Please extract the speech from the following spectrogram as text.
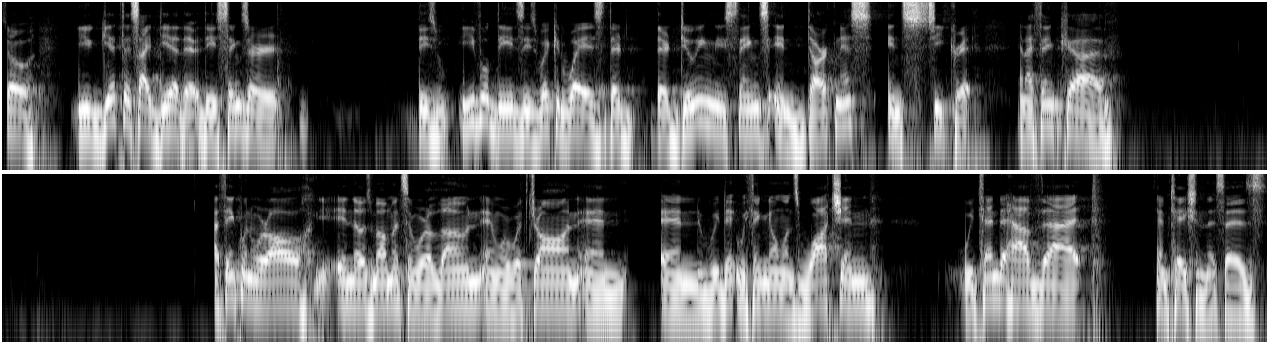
So you get this idea that these things are, these evil deeds, these wicked ways, they're, they're doing these things in darkness, in secret. And I think, uh, I think when we're all in those moments and we're alone and we're withdrawn and, and we, we think no one's watching, we tend to have that temptation that says,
